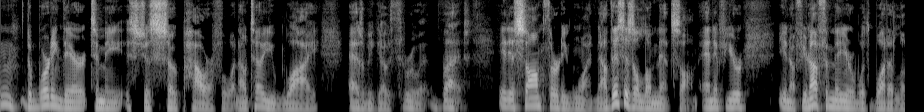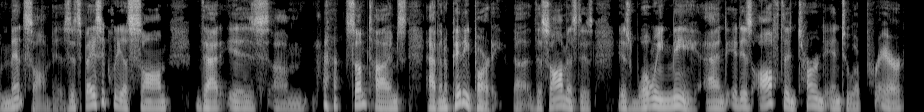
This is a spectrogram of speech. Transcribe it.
Mm, the wording there to me is just so powerful, and I'll tell you why as we go through it. But it is Psalm 31. Now, this is a lament psalm, and if you're you know, if you're not familiar with what a lament psalm is, it's basically a psalm that is um, sometimes having a pity party. Uh, the psalmist is is woeing me, and it is often turned into a prayer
